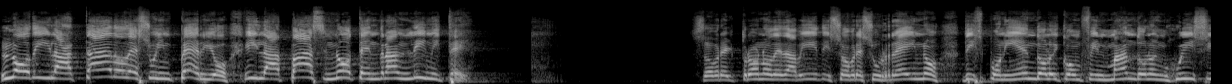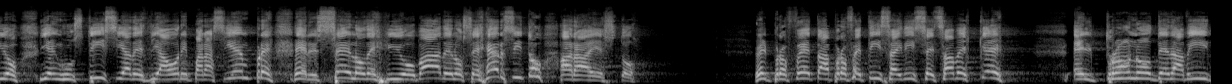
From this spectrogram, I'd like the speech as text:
Lo dilatado de su imperio y la paz no tendrán límite sobre el trono de David y sobre su reino, disponiéndolo y confirmándolo en juicio y en justicia desde ahora y para siempre. El celo de Jehová de los ejércitos hará esto. El profeta profetiza y dice, ¿sabes qué? El trono de David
